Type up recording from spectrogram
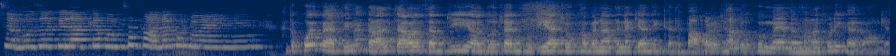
समोसा खिला के हमसे खाना बनवाएँगे। तो कोई बात नहीं ना, दाल, चावल, सब्ज़ी और दो चार भुजिया, चोखा बना देना, क्या दिक्कत है? पापड़ दो को मैं मैं मना थोड़ी कर रहा हूँ क्या?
